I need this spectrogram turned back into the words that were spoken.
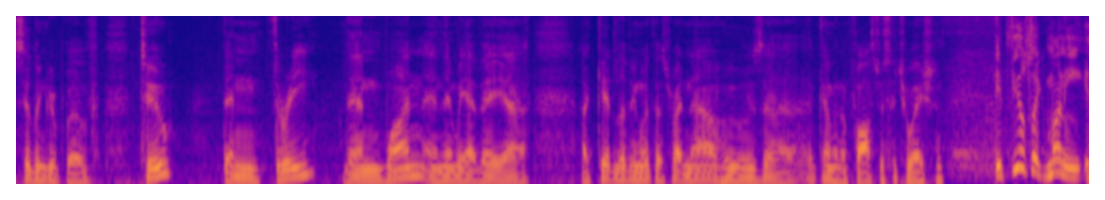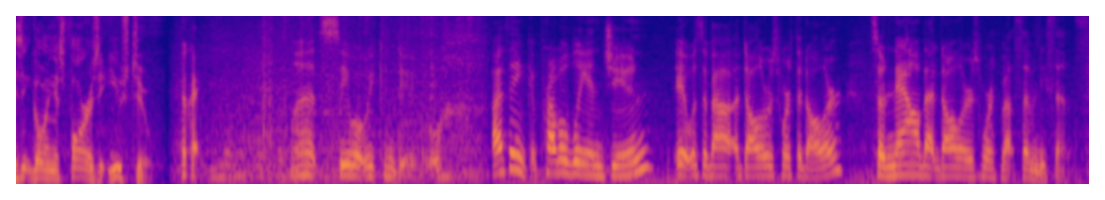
sibling group of two, then three, then one, and then we have a, uh, a kid living with us right now who's uh, kind of in a foster situation. It feels like money isn't going as far as it used to. Okay. Let's see what we can do. I think probably in June it was about a dollar's worth a dollar. So now that dollar is worth about 70 cents.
